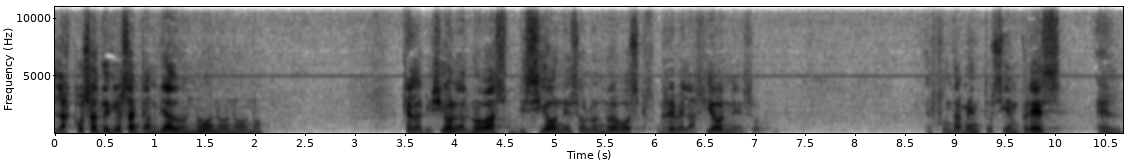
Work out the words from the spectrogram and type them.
las cosas de Dios han cambiado. No, no, no, no que la visión, las nuevas visiones o las nuevas revelaciones. O... El fundamento siempre es el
